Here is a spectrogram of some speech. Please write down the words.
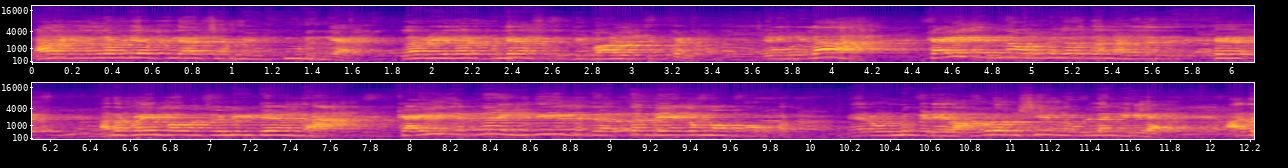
நாளைக்கு நல்லபடியா பிள்ளையார் சாமி கும்பிடுங்க. நல்லபடியா எல்லாரும் பிள்ளையார் சதுர்த்தி வாழ்த்துக்கள். சரிங்களா? கை தட்டினா உங்களுக்கு தான் நல்லது. அந்த பையன் பாவம் சொல்லிக்கிட்டே இருந்தான். கை தட்டினா இதயத்துக்கு ரத்தம் வேகமாக போகும். வேற ஒன்றும் கிடையாது. அவ்வளோ விஷயம் இந்த உள்ளங்கையில. அது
